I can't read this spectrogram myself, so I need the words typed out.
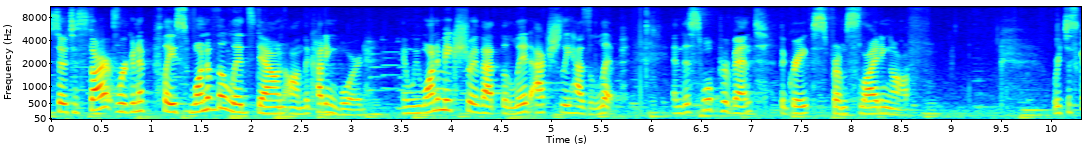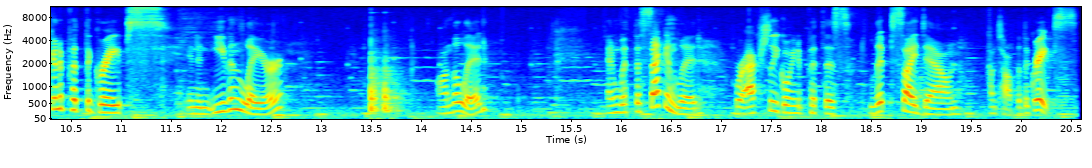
So to start, we're going to place one of the lids down on the cutting board, and we want to make sure that the lid actually has a lip, and this will prevent the grapes from sliding off. We're just going to put the grapes in an even layer on the lid, and with the second lid, we're actually going to put this lip side down on top of the grapes.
